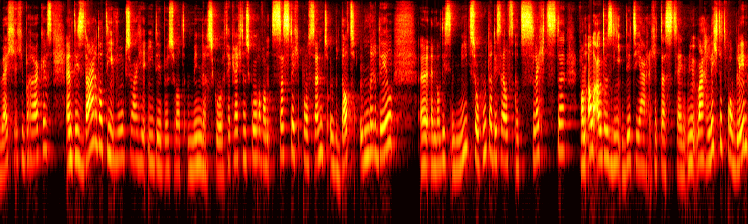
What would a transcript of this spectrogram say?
weggebruikers. En het is daar dat die Volkswagen ID-bus wat minder scoort. Hij krijgt een score van 60% op dat onderdeel. Uh, en dat is niet zo goed. Dat is zelfs het slechtste van alle auto's die dit jaar getest zijn. Nu, waar ligt het probleem?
